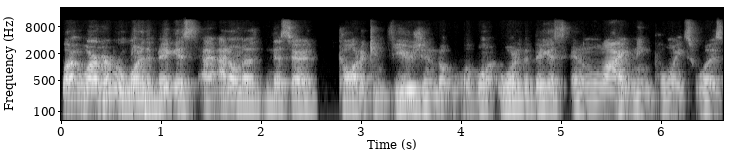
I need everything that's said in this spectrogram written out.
Well, well i remember one of the biggest I, I don't know necessarily call it a confusion but one, of the biggest enlightening points was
